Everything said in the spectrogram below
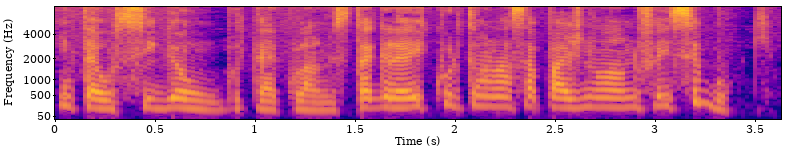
então sigam o Boteco lá no Instagram e curtam a nossa página lá no Facebook.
